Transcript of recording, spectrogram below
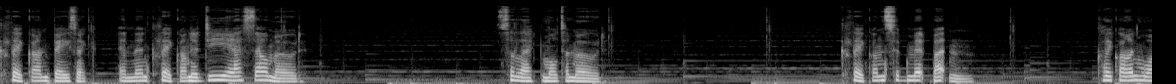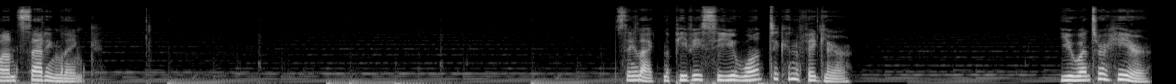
Click on Basic and then click on ADSL mode. Select Multimode. Click on Submit button. Click on WAN setting link. Select the PVC you want to configure. You enter here,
